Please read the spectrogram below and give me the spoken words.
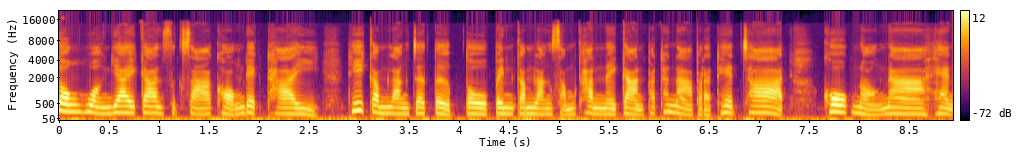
ทรงห่วงใยการศึกษาของเด็กไทย ที่กำลังจะเติบโตเป็นกำลังสำคัญในการพัฒนาประเทศชาติ โคกหนองนาแห่ง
